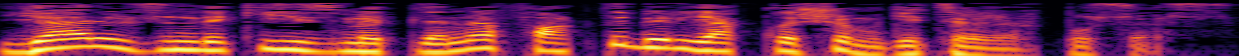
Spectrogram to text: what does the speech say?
yeryüzündeki hizmetlerine farklı bir yaklaşım getirir bu söz.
